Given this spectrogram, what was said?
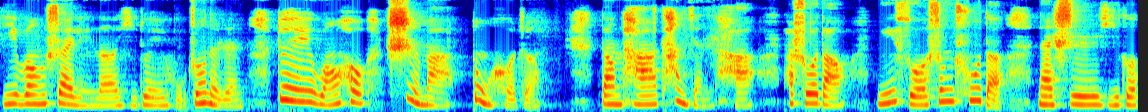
伊翁率领了一队武装的人，对王后斥骂恫吓着。当他看见他，他说道：“你所生出的，乃是一个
